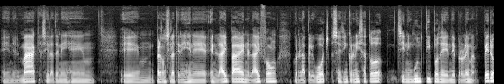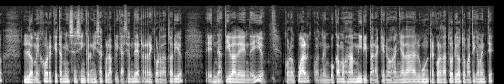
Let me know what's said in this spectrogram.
en el Mac, si la tenéis en, Em, perdón, si la tenéis en el, iPad, en el iPhone, con el Apple Watch, se sincroniza todo sin ningún tipo de, problema. Pero lo mejor es que también se sincroniza con la aplicación de recordatorio eh, nativa de, de. Con lo cual, cuando invocamos a Miri para que nos añada algún recordatorio, automáticamente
